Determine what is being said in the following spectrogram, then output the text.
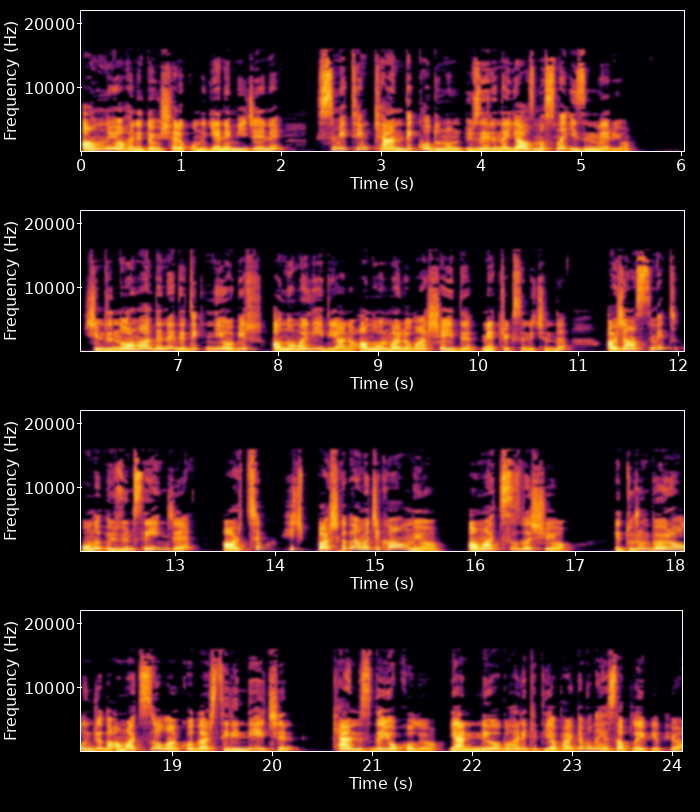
anlıyor hani dövüşerek onu yenemeyeceğini. Smith'in kendi kodunun üzerine yazmasına izin veriyor. Şimdi normalde ne dedik? Neo bir anomaliydi yani anormal olan şeydi Matrix'in içinde. Ajan Smith onu özümseyince artık hiç başka bir amacı kalmıyor. Amaçsızlaşıyor. E durum böyle olunca da amaçsız olan kodlar silindiği için kendisi de yok oluyor. Yani Neo bu hareketi yaparken bunu hesaplayıp yapıyor.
